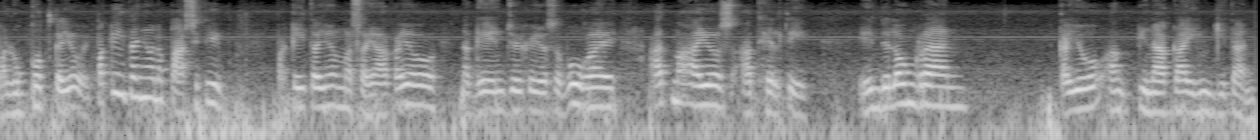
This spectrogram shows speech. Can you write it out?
malungkot kayo. Pakita nyo na positive. Pakita nyo masaya kayo, nag enjoy kayo sa buhay, at maayos at healthy. In the long run, kayo ang kinakainggitan.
